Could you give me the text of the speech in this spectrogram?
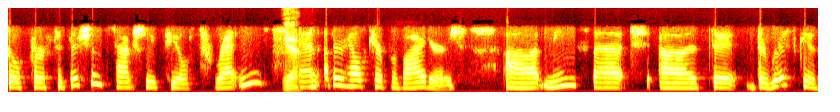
So for physicians to actually feel threatened yeah. and other healthcare providers uh, means that uh, the the risk is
